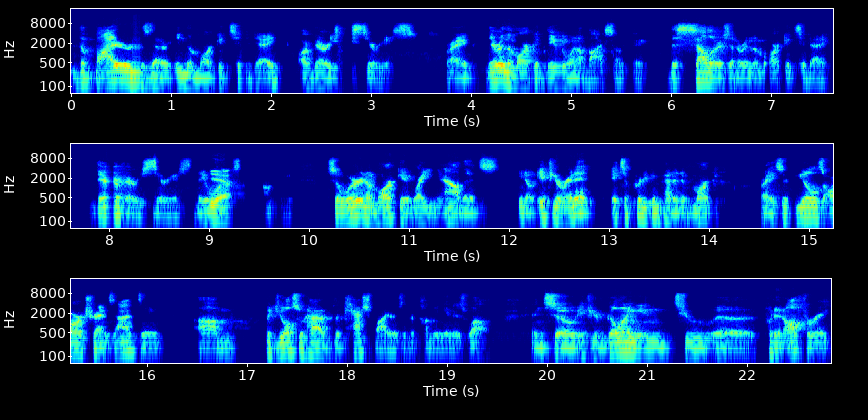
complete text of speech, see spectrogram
the buyers that are in the market today are very serious, right? They're in the market, they want to buy something. The sellers that are in the market today, they're very serious. They want yeah. something. So we're in a market right now that's, you know, if you're in it, it's a pretty competitive market, right? So deals are transacting, um, but you also have the cash buyers that are coming in as well. And so if you're going in to uh, put an offering,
